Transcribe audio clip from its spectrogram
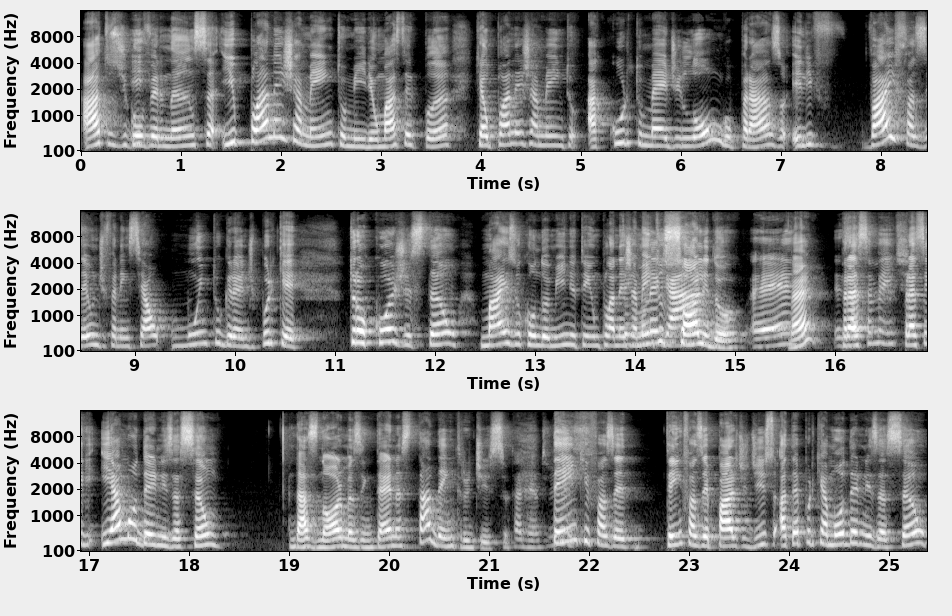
Atos de governança e, e o planejamento, Miriam, o master plan, que é o planejamento a curto, médio e longo prazo, ele vai fazer um diferencial muito grande. Por quê? Trocou a gestão, mas o condomínio tem um planejamento tem um sólido. É, né? exatamente. Para seguir. E a modernização das normas internas está dentro disso. Tá dentro tem disso. que fazer tem que fazer parte disso, até porque a modernização,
